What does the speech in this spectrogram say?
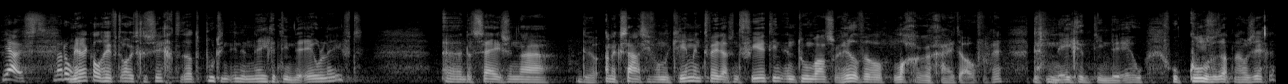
Juist, waarom? Merkel heeft ooit gezegd dat Poetin in de 19e eeuw leeft. Uh, dat zei ze na de annexatie van de Krim in 2014. En toen was er heel veel lacherigheid over. Hè? De 19e eeuw. Hoe kon ze dat nou zeggen?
